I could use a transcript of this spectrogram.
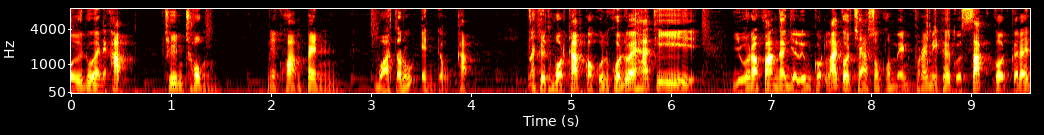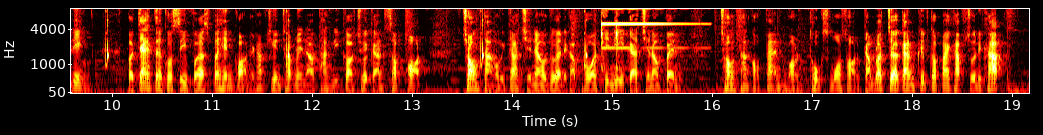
มือด้วยนะครับ ชื่นชมในความเป็นวาตารุเอนโดครับ นั่นคือทั้งหมดครับขอบคุณคนด้วยฮะที่อยู่รับฟังกันอย่าลืมกดไลค์กดแชร์ส่งคอมเมนต์ใครไม่เคยกดซับกดกระดิ่งเพื่อแจ้งเตือนกดซีเฟิร์สเพื่อเห็นก่อนนะครับชื่นชอบในแนวทางนี้ก็ช่วยกันซัพพอร์ตช่องทางของอีกาชแนลด้วยนะครับเพราะว่าที่นี่อีกาชแนลเป็นช่องทางของแฟนบอลทุกสโมสรครับแล้วเจอกันคลิปต่อไปครับสวัสดีครับ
